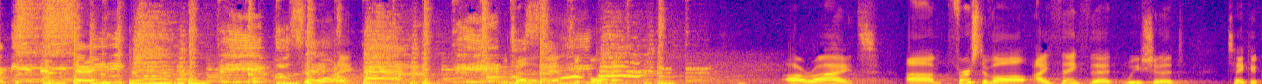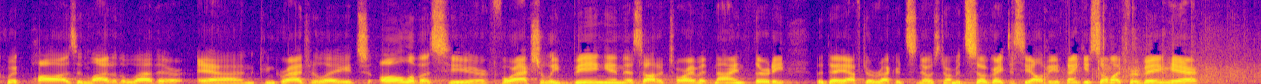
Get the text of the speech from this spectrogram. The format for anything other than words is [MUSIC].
Good morning. Let me try that again. Good morning. All right. Um, first of all, I think that we should take a quick pause in light of the weather and congratulate all of us here for actually being in this auditorium at 9:30 the day after a record snowstorm. It's so great to see all of you. Thank you so much for being here.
